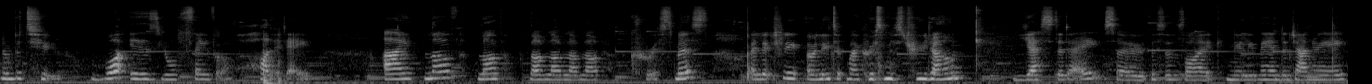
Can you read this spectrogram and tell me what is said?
Number two, what is your favourite holiday? I love, love, love, love, love, love Christmas. I literally only took my Christmas tree down yesterday, so this is like nearly the end of January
